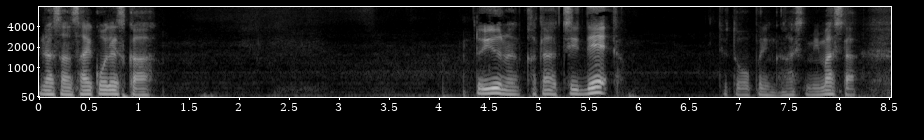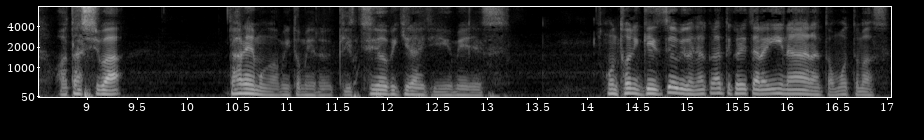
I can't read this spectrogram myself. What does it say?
皆さん最高ですか？というような形で、ちょっとオープニング話してみました。私は、誰もが認める月曜日嫌いで有名です。本当に月曜日がなくなってくれたらいいなぁなんて思ってます。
